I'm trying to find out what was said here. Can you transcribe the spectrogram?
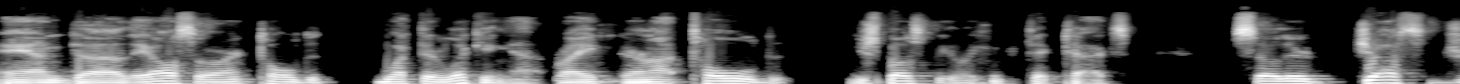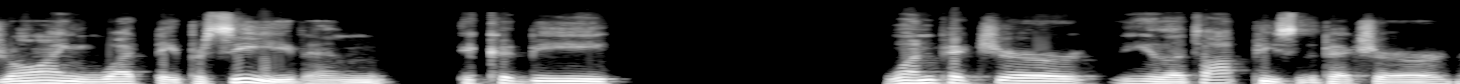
And uh, they also aren't told what they're looking at. Right? They're not told you're supposed to be looking for tic tacs. So they're just drawing what they perceive, and it could be one picture, you know, the top piece of the picture,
